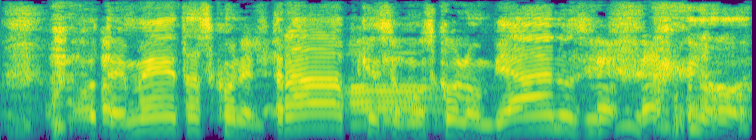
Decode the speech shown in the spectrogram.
No te metas con el trap, que No. somos colombianos y, no,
